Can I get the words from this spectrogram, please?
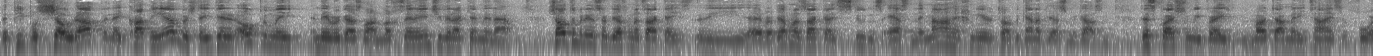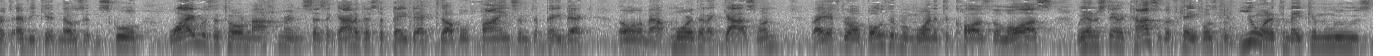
the people showed up and they caught the ambush, they did it openly and they were gazlan. The uh, students asked him, This question we've raised many times before. It's, every kid knows it in school. Why was the Torah Machmer says a Ganav has to pay back double, fines him to pay back the whole amount, more than a Gazlan? Right? After all, both of them wanted to cause the loss. We understand the concept of kefils. You wanted to make him lose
